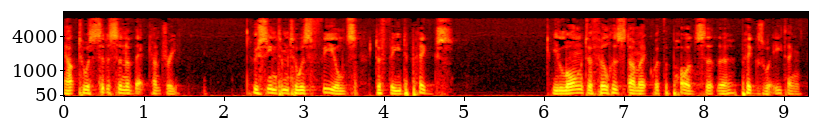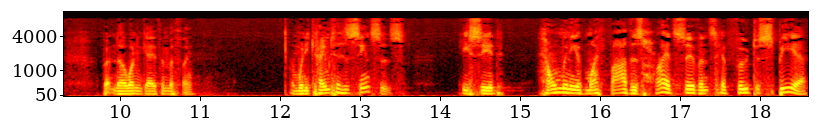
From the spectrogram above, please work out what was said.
out to a citizen of that country who sent him to his fields to feed pigs. He longed to fill his stomach with the pods that the pigs were eating, but no one gave him a thing. And when he came to his senses, he said, How many of my father's hired servants have food to spare?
